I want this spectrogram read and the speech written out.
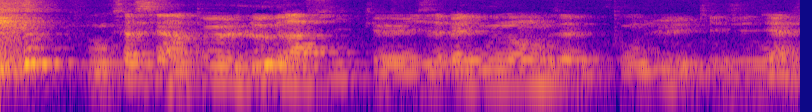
Donc ça, c'est un peu le graphique qu'Isabelle Mounan nous a pondu et qui est génial,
